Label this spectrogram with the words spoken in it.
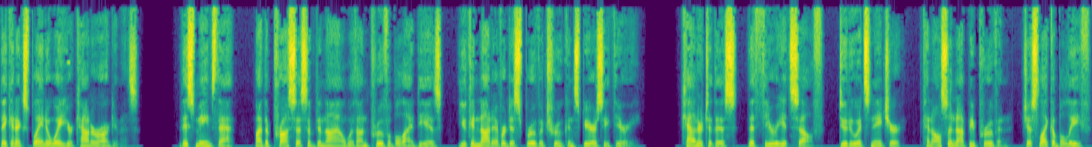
they can explain away your counter arguments. This means that, by the process of denial with unprovable ideas, you cannot ever disprove a true conspiracy theory. Counter to this, the theory itself, due to its nature, can also not be proven. Just like a belief,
